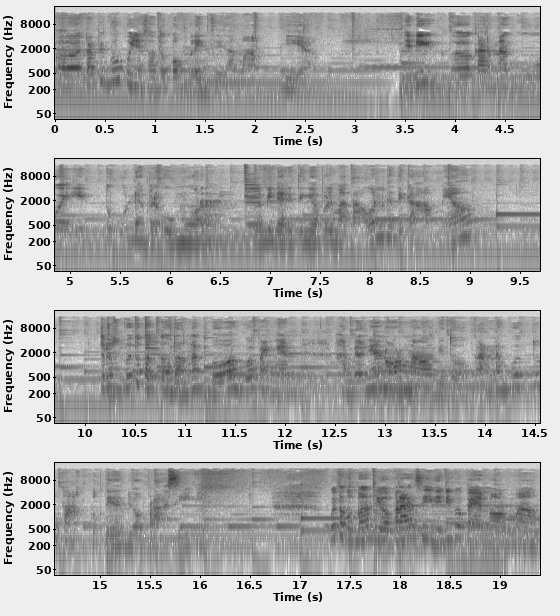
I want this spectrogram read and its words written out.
eh, tapi gue punya satu komplain sih sama dia jadi eh, karena gue itu udah berumur lebih dari 35 tahun ketika hamil terus gue tuh kekeh banget bahwa gue pengen hamilnya normal gitu. Karena gue tuh takut ya dioperasi. Gue takut banget dioperasi jadi gue pengen normal.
